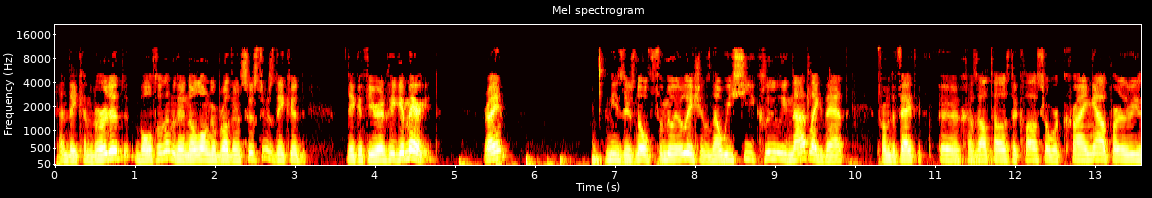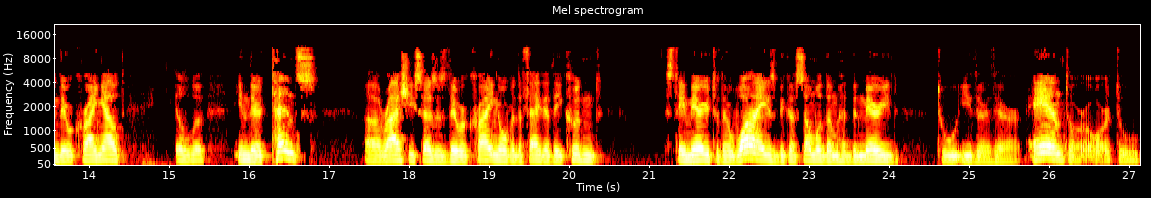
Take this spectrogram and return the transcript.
and they converted both of them they're no longer brother and sisters they could they could theoretically get married right it means there's no familial relations now we see clearly not like that from the fact that uh, Chazal tells us the Klausel were crying out. Part of the reason they were crying out in their tents, uh, Rashi says, is they were crying over the fact that they couldn't stay married to their wives because some of them had been married to either their aunt or, or to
